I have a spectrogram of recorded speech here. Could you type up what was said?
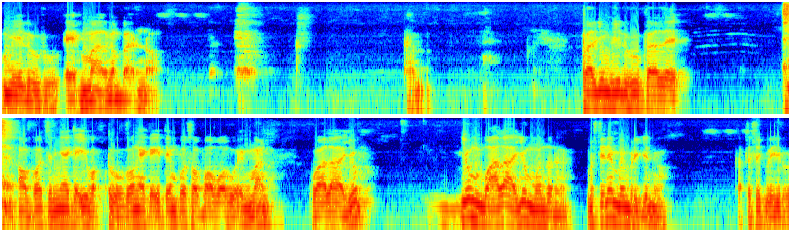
miluhu ehmal ngembarno. Um, bal yumhiluhu balik apa jenenge kei waktu apa ngekei tempo sapa Allahu ing man wala yu yum wala yum mundur mestine memberi jeneng kata sik keliru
